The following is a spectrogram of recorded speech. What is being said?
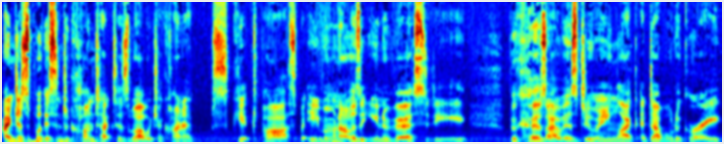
And just put this into context as well, which I kind of skipped past. But even when I was at university, because I was doing like a double degree,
